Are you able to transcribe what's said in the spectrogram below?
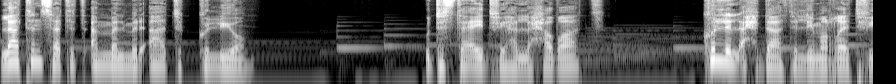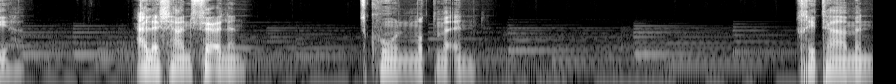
لا تنسى تتأمل مرآتك كل يوم وتستعيد في هاللحظات كل الأحداث اللي مريت فيها علشان فعلا تكون مطمئن ختاما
